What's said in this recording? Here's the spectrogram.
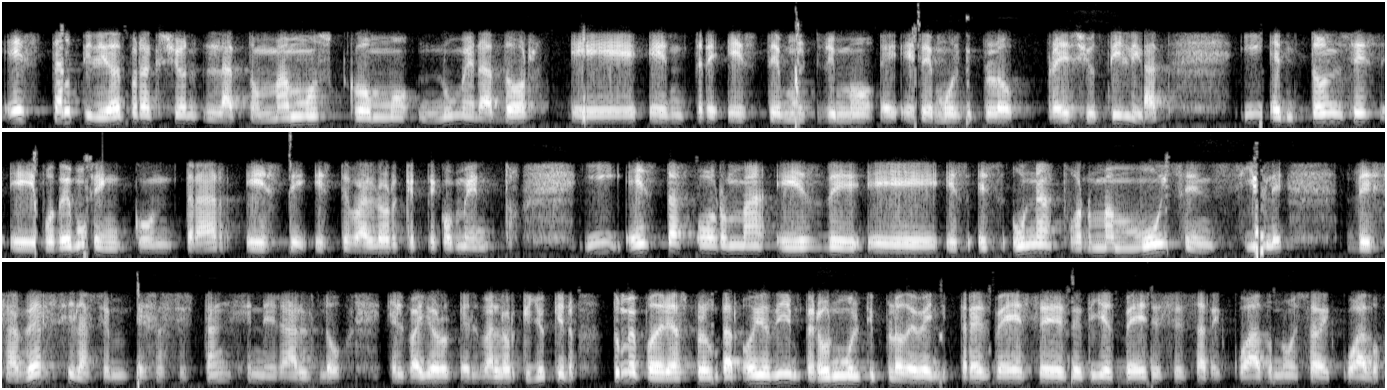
Esta utilidad por acción la tomamos como numerador eh, entre este múltiplo, eh, este múltiplo precio-utilidad y entonces eh, podemos encontrar este, este valor que te comento. Y esta forma es, de, eh, es, es una forma muy sensible de saber si las empresas están generando el valor, el valor que yo quiero. Tú me podrías preguntar, oye, Odín, pero un múltiplo de 23 veces, de 10 veces es adecuado, no es adecuado.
